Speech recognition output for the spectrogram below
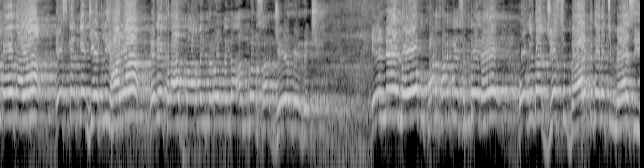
ਬਹੁਤ ਆਇਆ। ਇਸ ਕਰਕੇ ਜੇਤਲੀ ਹਾਰਿਆ। ਇਹਦੇ ਖਿਲਾਫ ਕਾਰਵਾਈ ਕਰੋ, ਕਹਿੰਦਾ ਅੰਮ੍ਰਿਤਸਰ ਜੇਲ੍ਹ ਦੇ ਵਿੱਚ। ਇੰਨੇ ਲੋਕ ਫੜ ਫੜ ਕੇ ਸੁੱਟੇ ਗਏ। ਉਹ ਕਹਿੰਦਾ ਜਿਸ ਬੈਰਕ ਦੇ ਵਿੱਚ ਮੈਂ ਸੀ,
